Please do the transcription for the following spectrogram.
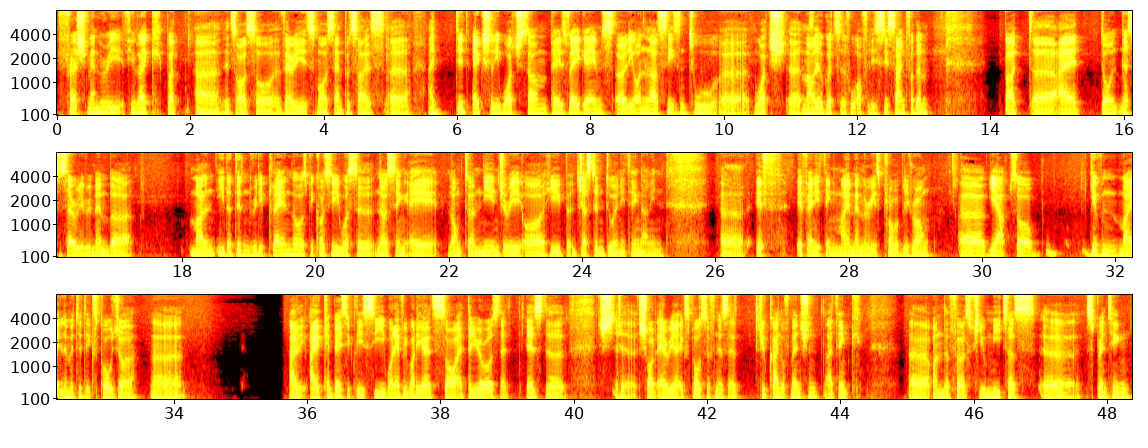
fresh memory, if you like, but uh, mm-hmm. it's also a very small sample size. Uh, I did actually watch some PSV games early on last season to uh, watch uh, Mario Götze, who obviously signed for them. But uh, I don't necessarily remember. Malen either didn't really play in those because he was still nursing a long term knee injury or he just didn't do anything. I mean, uh, if if anything, my memory is probably wrong. Uh, yeah, so given my limited exposure uh, I, I can basically see what everybody else saw at the Euros. That is the sh- uh, short area explosiveness that you kind of mentioned. I think on the first few meters uh, sprinting,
